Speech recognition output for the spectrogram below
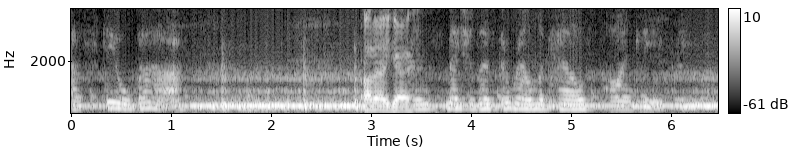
a steel bar Oh, there you go. and smashes it around the cow's hind legs.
